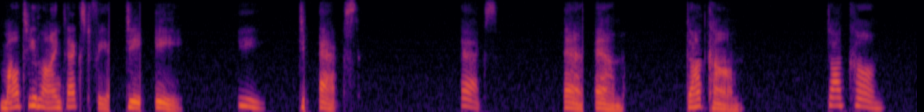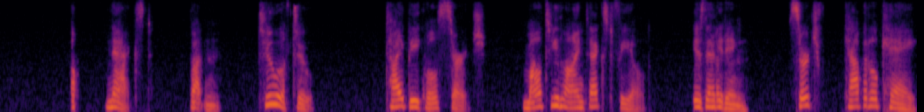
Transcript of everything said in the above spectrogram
Multi-line text field. D. E. E. D. X. X. N. M. Dot com. Dot com. Oh, next. Button. 2 of 2. Type equals search. Multi-line text field. Is editing. Search. Capital K.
